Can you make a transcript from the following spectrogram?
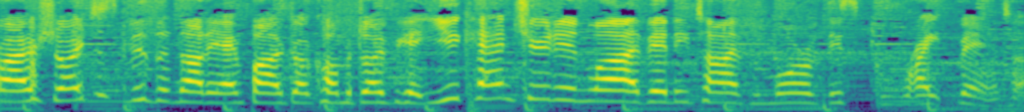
Drive Show, just visit 985.com and don't forget you can tune in live anytime for more of this great banter.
